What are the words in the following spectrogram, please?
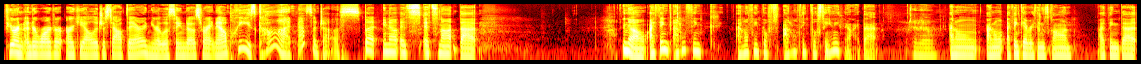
If you're an underwater archaeologist out there and you're listening to us right now, please, God, message us. But you know, it's it's not that. No, I think I don't think I don't think they'll I don't think they'll say anything like that. I know. I don't I don't I think everything's gone. I think that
